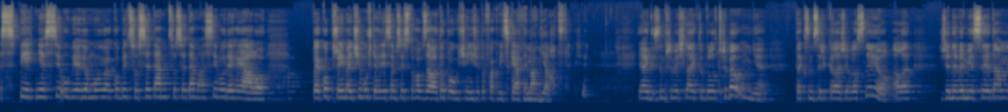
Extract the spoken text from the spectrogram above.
Zpětně si uvědomuju, jakoby, co, se tam, co se tam asi odehrálo. Jako přejmenším už tehdy jsem si z toho vzala to poučení, že to fakt víckrát nemám dělat. Takže. Já když jsem přemýšlela, jak to bylo třeba u mě, tak jsem si říkala, že vlastně jo, ale že nevím, jestli je tam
